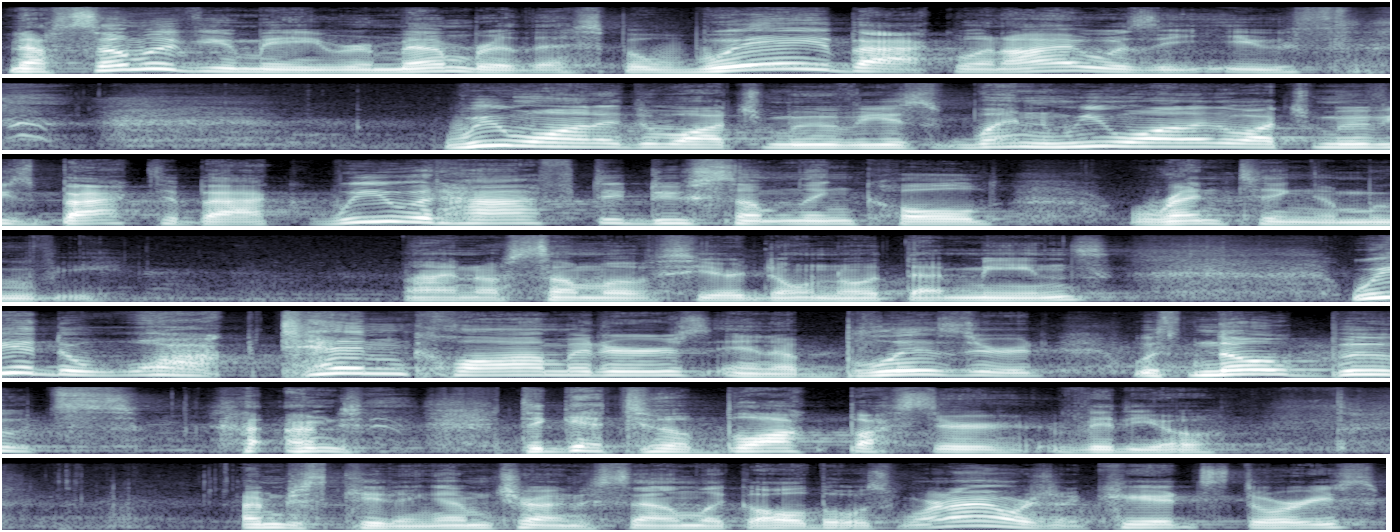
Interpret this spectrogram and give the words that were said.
Now, some of you may remember this, but way back when I was a youth, we wanted to watch movies, when we wanted to watch movies back to back, we would have to do something called renting a movie. I know some of us here don't know what that means. We had to walk 10 kilometers in a blizzard with no boots to get to a blockbuster video. I'm just kidding. I'm trying to sound like all those when I was a kid stories.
